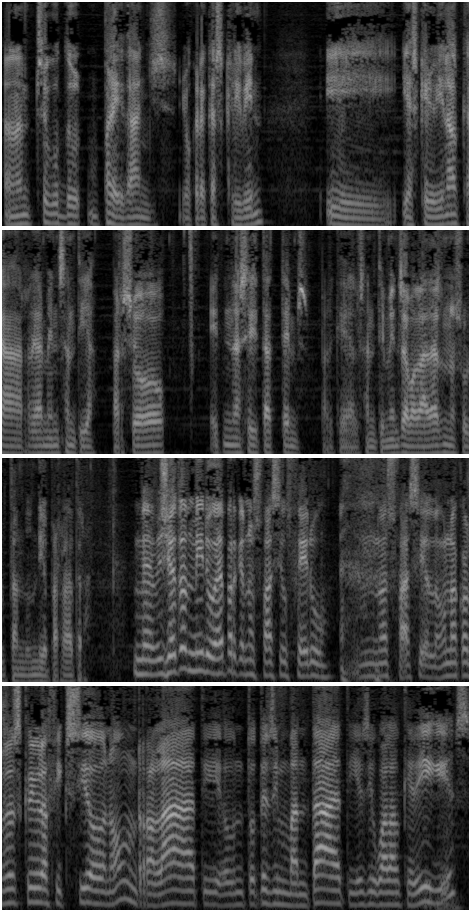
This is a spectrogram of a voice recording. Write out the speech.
han sigut un parell d'anys, jo crec, escrivint i, i escrivint el que realment sentia. Per això he necessitat temps, perquè els sentiments a vegades no surten d'un dia per l'altre. Jo t'admiro, eh, perquè no és fàcil fer-ho. No és fàcil. Una cosa és escriure ficció, no? un relat, i on tot és inventat i és igual el que diguis,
